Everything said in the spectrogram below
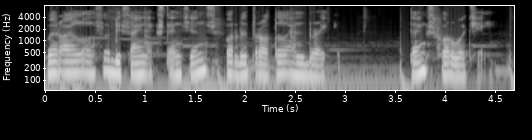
where I'll also design extensions for the throttle and brake. Thanks for watching.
